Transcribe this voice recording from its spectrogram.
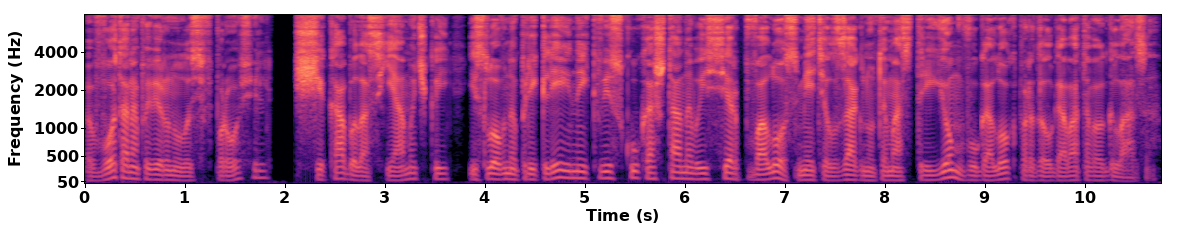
Вот она повернулась в профиль, щека была с ямочкой, и словно приклеенный к виску каштановый серп волос метил загнутым острием в уголок продолговатого глаза.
